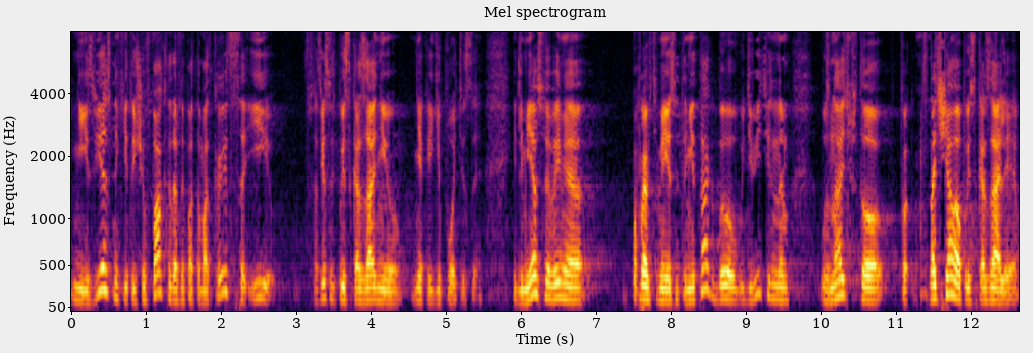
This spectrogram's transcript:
неизвестны, какие-то еще факты должны потом открыться и соответствовать предсказанию некой гипотезы. И для меня в свое время, поправьте меня, если это не так, было удивительным узнать, что сначала предсказали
